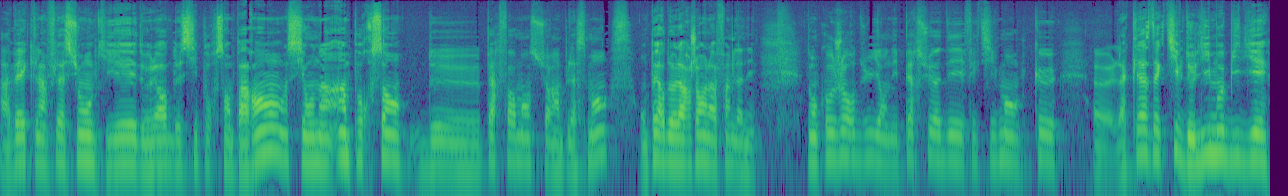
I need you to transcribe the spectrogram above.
avec l'inflation qui est de l'ordre de 6% par an, si on a 1% de performance sur un placement, on perd de l'argent à la fin de l'année. Donc aujourd'hui, on est persuadé effectivement que euh, la classe d'actifs de l'immobilier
